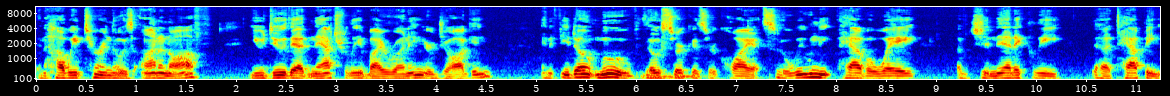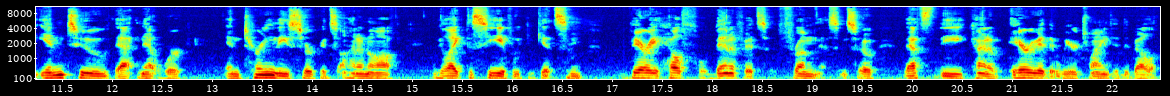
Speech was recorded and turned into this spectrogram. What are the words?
and how we turn those on and off. You do that naturally by running or jogging. And if you don't move, those circuits are quiet. So, we have a way of genetically uh, tapping into that network and turning these circuits on and off. We like to see if we can get some very healthful benefits from this. And so that's the kind of area that we are trying to develop.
